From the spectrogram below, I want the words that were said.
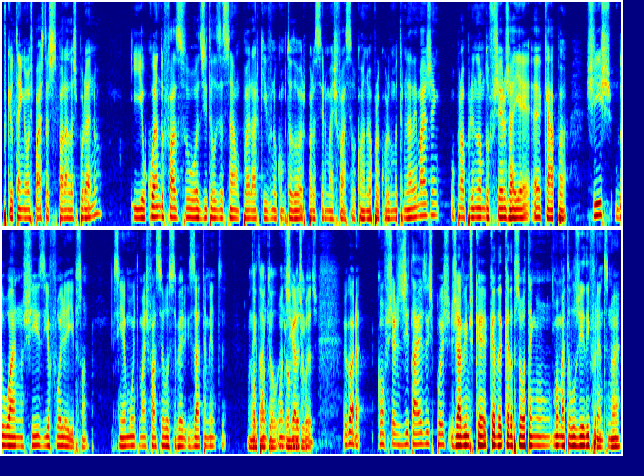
porque eu tenho as pastas separadas por ano e eu quando faço a digitalização para arquivo no computador para ser mais fácil quando eu procuro uma determinada imagem, o próprio nome do ficheiro já é a capa X do ano X e a folha Y. Assim é muito mais fácil eu saber exatamente Onde é ao está ponto aquele, onde chegar as coisas. Agora, com ficheiros digitais, e depois já vimos que cada, cada pessoa tem um- uma metodologia diferente, não é?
